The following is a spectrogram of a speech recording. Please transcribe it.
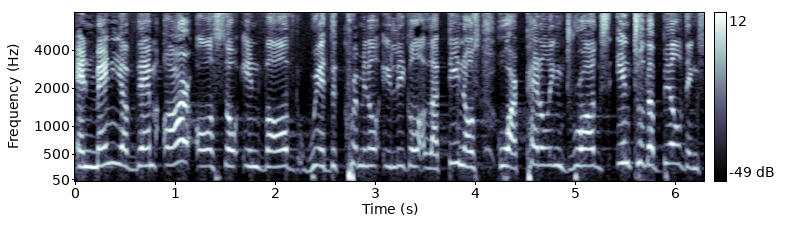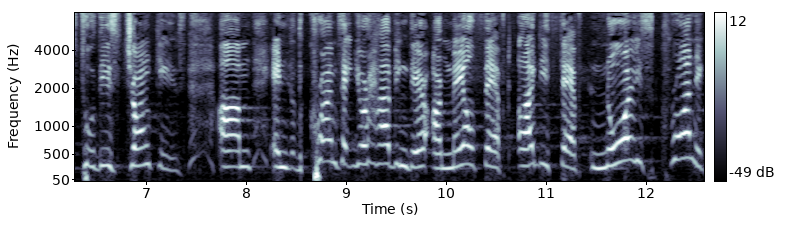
And many of them are also involved with the criminal illegal latinos who are peddling drugs into the to these junkies. Um, and the crimes that you're having there are mail theft, ID theft, noise, chronic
